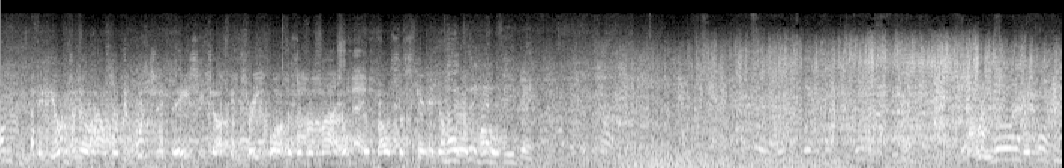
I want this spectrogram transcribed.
Hobby And if you want to know how much wood's in these, you're talking three quarters of a mile of balsa skinning on No, it's both pretty good models. for eBay. No, fucking...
